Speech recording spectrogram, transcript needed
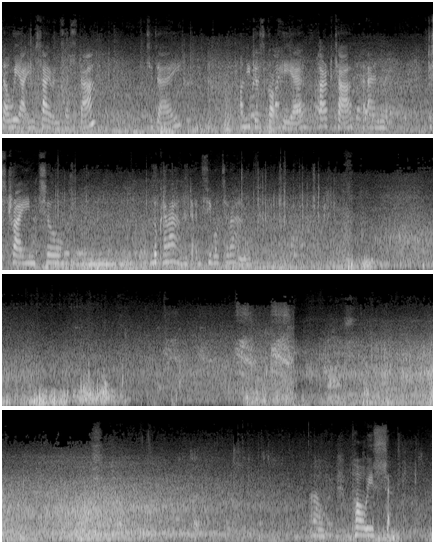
So we are in Cirencester today. Only just got here, parked up and just trying to look around and see what's around. Oh, Paul is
